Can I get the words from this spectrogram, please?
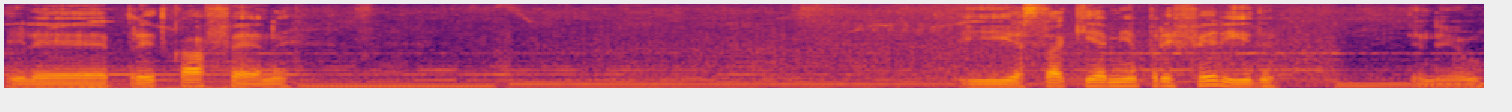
ele é preto café, né? E essa aqui é a minha preferida, entendeu?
